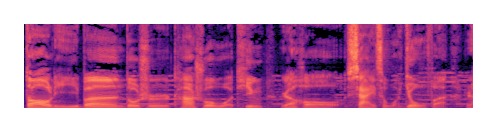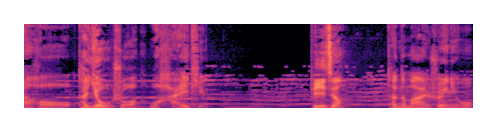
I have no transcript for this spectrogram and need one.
道理一般都是他说我听，然后下一次我又犯，然后他又说我还听。毕竟他那么爱吹牛。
